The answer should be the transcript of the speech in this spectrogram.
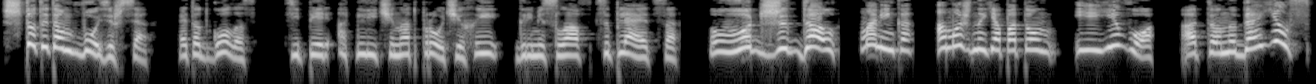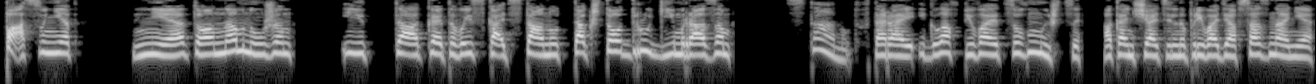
Что ты там возишься? Этот голос теперь отличен от прочих, и Гремислав цепляется. Вот же дал! Маменька, а можно я потом и его? А то надоел, спасу нет. Нет, он нам нужен. И так этого искать станут, так что другим разом станут. Вторая игла впивается в мышцы, окончательно приводя в сознание.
